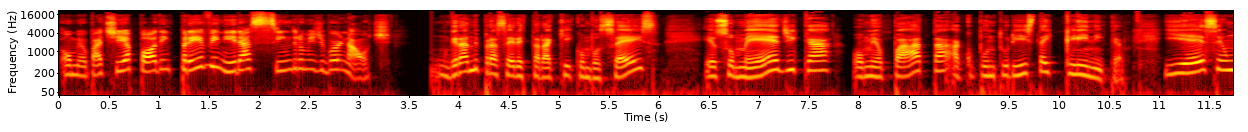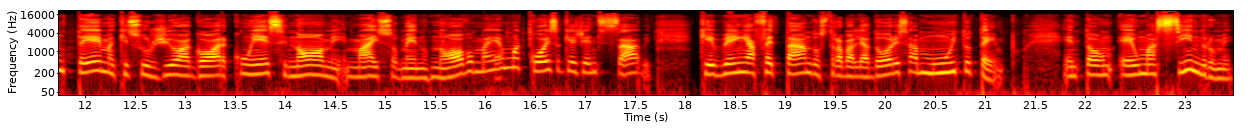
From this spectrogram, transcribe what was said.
homeopatia podem prevenir a síndrome de burnout. Um grande prazer estar aqui com vocês. Eu sou médica, homeopata, acupunturista e clínica. E esse é um tema que surgiu agora com esse nome mais ou menos novo, mas é uma coisa que a gente sabe que vem afetando os trabalhadores há muito tempo. Então, é uma síndrome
